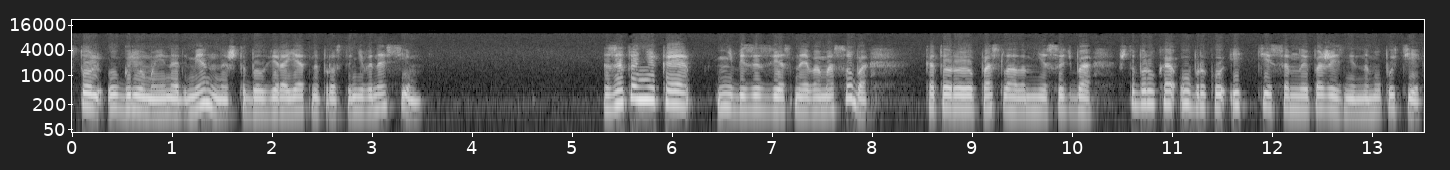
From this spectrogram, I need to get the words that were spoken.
столь угрюмо и надменно, что был, вероятно, просто невыносим. Зато некая небезызвестная вам особа, которую послала мне судьба, чтобы рука об руку идти со мной по жизненному пути,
